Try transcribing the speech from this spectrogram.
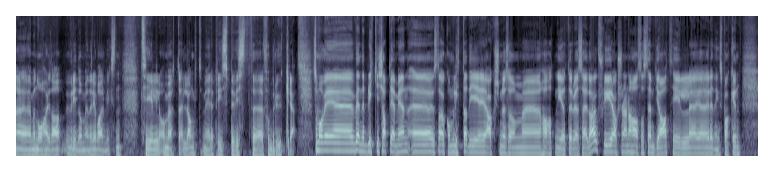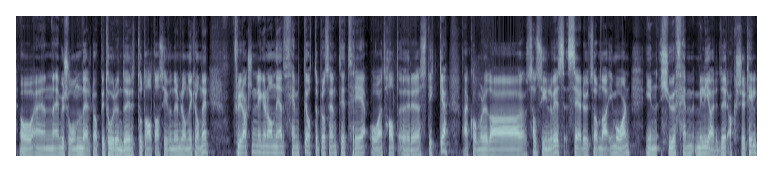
Eh, men nå har de da vridd om i varemiksen til å møte langt mer prisbevisste forbrukere. Så må vi eh, vende blikket kjapt hjem igjen. Eh, snakke om litt av de aksjene som har hatt nyheter ved seg i dag. Flyr-aksjonærene har altså stemt ja til redningspakken og en emisjon delt opp i to runder, totalt av 700 millioner kroner. Flyr-aksjen ligger nå ned 58% til 3,5 øre stykket. Der kommer du da sannsynligvis, ser det ut som da i morgen, inn 25 milliarder aksjer til.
